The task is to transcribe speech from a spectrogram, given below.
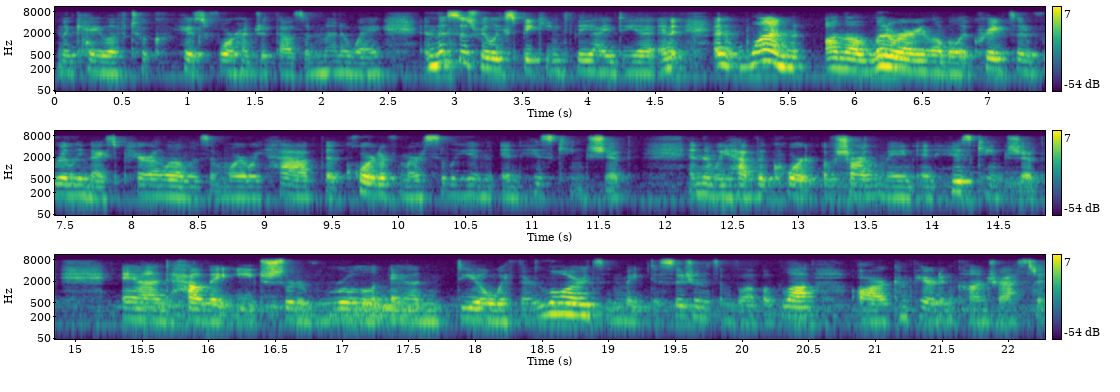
And the caliph took his 400,000 men away. And this is really speaking to the idea. And, and one, on the literary level, it creates a really nice parallelism where we have the court of Marsilion and his kingship, and then we have the court of Charlemagne and his kingship, and how they each sort of rule and deal with their lords and make decisions and blah, blah, blah, are compared and contrasted.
